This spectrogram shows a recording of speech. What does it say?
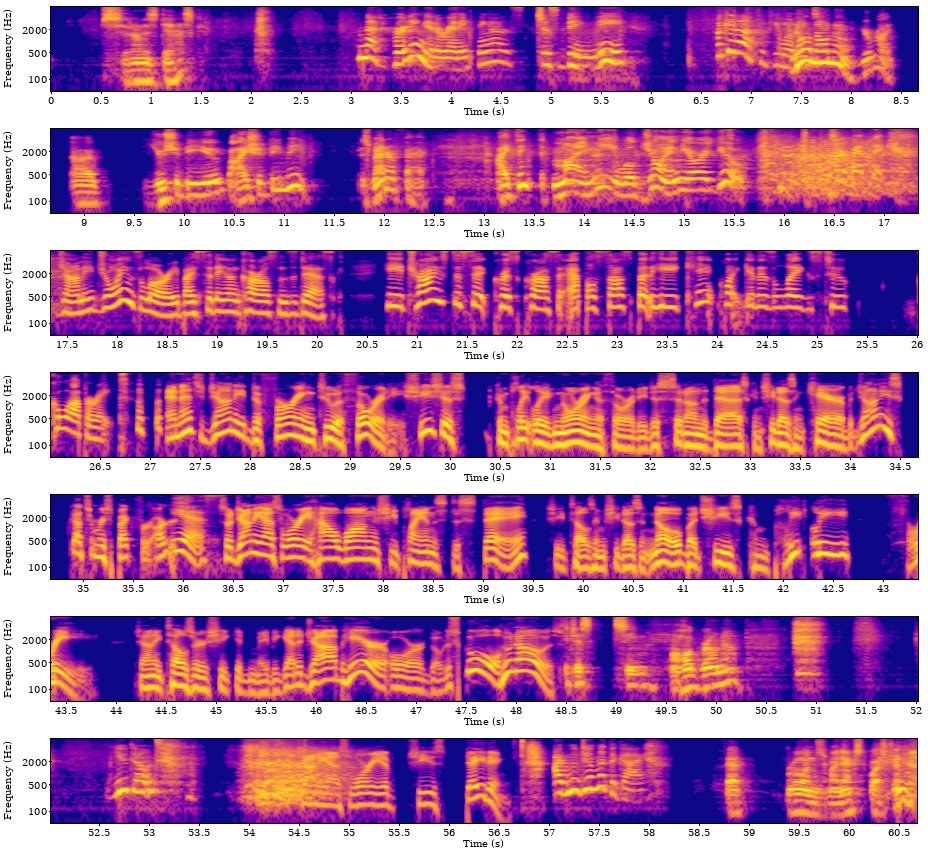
Sit on his desk? I'm not hurting it or anything. I was just being me. I'll get off if you want No, me to. no, no. You're right. Uh, you should be you. I should be me. As a matter of fact, I think that my me will join your you. Terrific. Johnny joins Lori by sitting on Carlson's desk. He tries to sit crisscross applesauce, but he can't quite get his legs to cooperate. and that's Johnny deferring to authority. She's just completely ignoring authority, just sit on the desk and she doesn't care. But Johnny's got some respect for art. Yes. So Johnny asks Lori how long she plans to stay. She tells him she doesn't know, but she's completely free. Johnny tells her she could maybe get a job here or go to school. Who knows? You just seem all grown up. You don't. Johnny asks Lori if she's dating. I've moved in with a guy. That ruins my next question.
